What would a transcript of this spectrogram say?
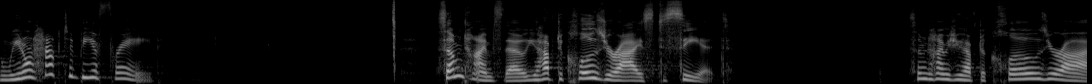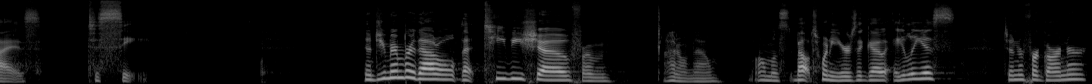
And we don't have to be afraid. Sometimes, though, you have to close your eyes to see it. Sometimes you have to close your eyes to see. Now, do you remember that old that TV show from I don't know, almost about 20 years ago, Alias, Jennifer Garner?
